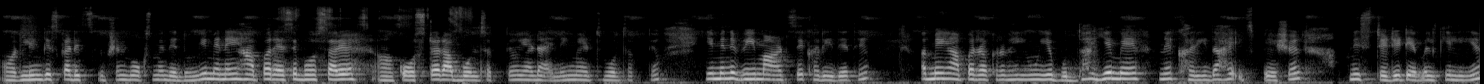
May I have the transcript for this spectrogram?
और लिंक इसका डिस्क्रिप्शन बॉक्स में दे दूँगी। मैंने यहाँ पर ऐसे बहुत सारे कोस्टर आप बोल सकते हो या डाइनिंग मेट्स बोल सकते हो, ये मैंने वी मार्ट से ख़रीदे थे। अब मैं यहाँ पर रख रही हूँ ये बुद्धा ये मैंने ख़रीदा है स्पेशल अपनी स्टडी टेबल के लिए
